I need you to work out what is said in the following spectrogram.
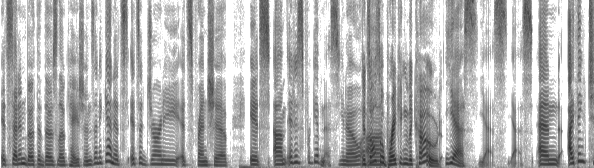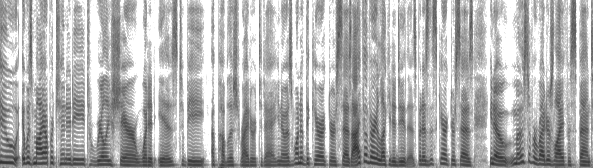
it's set in both of those locations, and again, it's it's a journey. It's friendship it's um, it is forgiveness you know it's uh, also breaking the code. Yes yes yes. And i think too it was my opportunity to really share what it is to be a published writer today. You know as one of the characters says i feel very lucky to do this but as this character says you know most of a writer's life is spent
